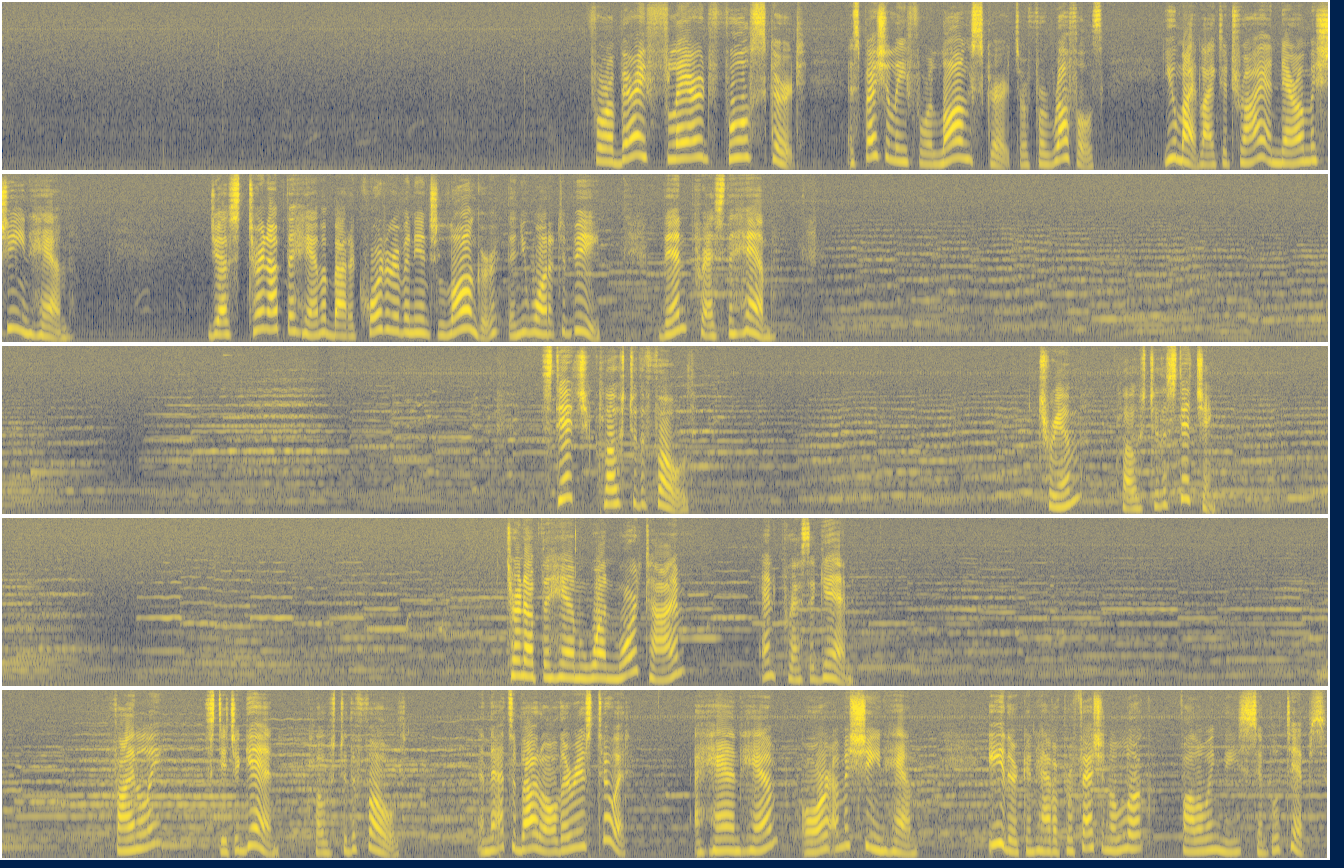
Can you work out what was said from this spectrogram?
For a very flared full skirt, especially for long skirts or for ruffles, you might like to try a narrow machine hem. Just turn up the hem about a quarter of an inch longer than you want it to be. Then press the hem. Stitch close to the fold. Trim close to the stitching. Turn up the hem one more time and press again. Finally, stitch again, close to the fold. And that's about all there is to it. A hand hem or a machine hem. Either can have a professional look following these simple tips.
